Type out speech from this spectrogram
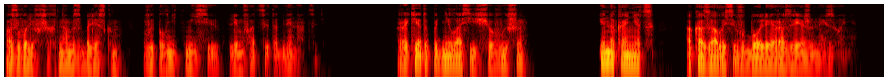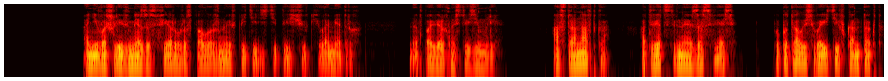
позволивших нам с блеском выполнить миссию лимфоцита-12. Ракета поднялась еще выше и, наконец, оказалась в более разреженной зоне. Они вошли в мезосферу, расположенную в 50 тысячах километрах над поверхностью Земли. Астронавтка, ответственная за связь, попыталась войти в контакт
